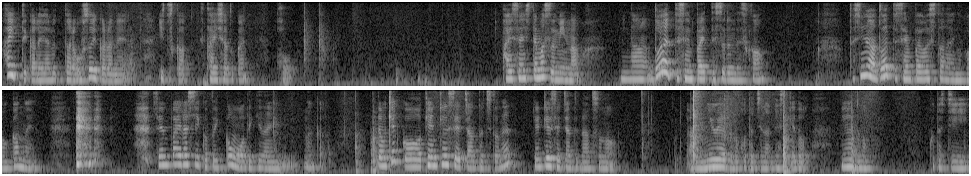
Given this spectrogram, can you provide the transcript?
入ってからやるったら遅いからねいつか会社とかに。こう。パイセンしてますみんな。みんなどうやって先輩ってするんですか？私にはどうやって先輩をしたらいいのか分かんない。先輩らしいこと一個もできないなんか。でも結構研究生ちゃんたちとね研究生ちゃんってのはそのあのニューウェーブの子たちなんですけどニューウェーブの子たち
